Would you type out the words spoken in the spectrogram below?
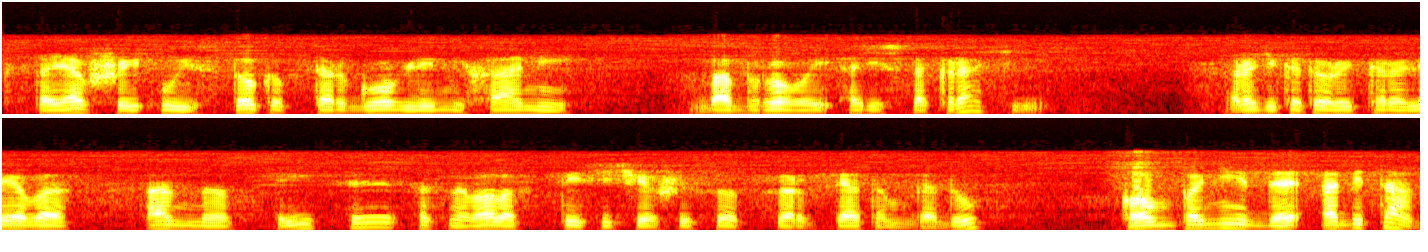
к стоявшей у истоков торговли мехами бобровой аристократии, ради которой королева Анна Австрийская основала в 1645 году Компани де Абитан.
